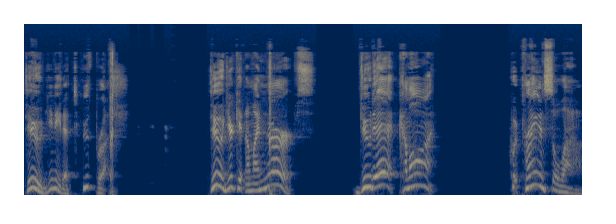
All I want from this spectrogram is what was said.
dude, you need a toothbrush. Dude, you're getting on my nerves. Dudette, come on. Quit praying so loud.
